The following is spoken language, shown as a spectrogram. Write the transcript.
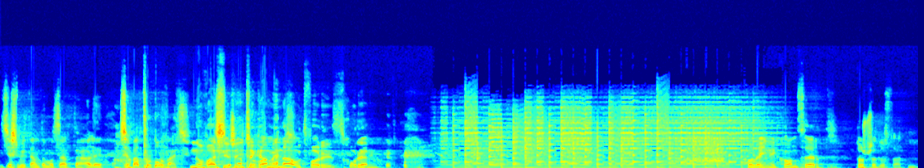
Gdzież mi tam do Mozarta, ale trzeba próbować. No właśnie, Trzeba czyli czekamy próbować. na utwory z chórem. Kolejny koncert, to już przedostatni.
